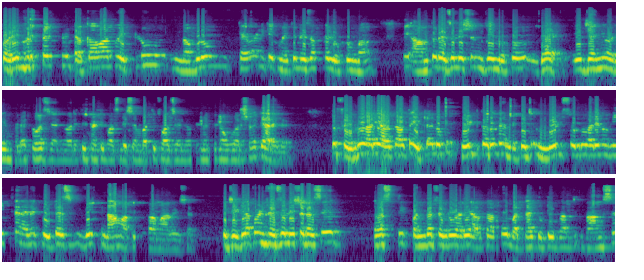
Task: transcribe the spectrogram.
પરિવર્તન ટકાવવાનું એટલું નબળું કહેવાય ને કે મેકેનિઝમ છે લોકોમાં કે આમ તો રેઝોલ્યુશન જે લોકો લે એ જાન્યુઆરી મળે ફર્સ્ટ જાન્યુઆરી થી થર્ટી ફર્સ્ટ ડિસેમ્બરથી ફર્સ્ટ જાન્યુઆરી નવ વર્ષ હોય ત્યારે લે. તો ફેબ્રુઆરી આવતા આવતા એટલા લોકો ક્વિટ કરી ને કે જે મિડ ફેબ્રુઆરીનો વીક છે એને ક્વિટર્સ વીક નામ આપી દેવામાં આવ્યું છે. કે જેટલા પણ રેઝોલ્યુશન હશે, દસથી પંદર ફેબ્રુઆરી આવતા આવતા બધા તૂટી ભાંગશે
